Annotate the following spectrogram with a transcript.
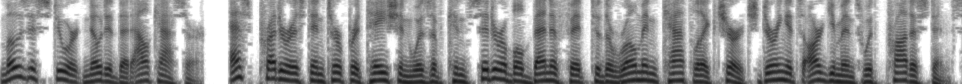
Moses Stuart noted that Alcácer S. preterist interpretation was of considerable benefit to the Roman Catholic Church during its arguments with Protestants,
